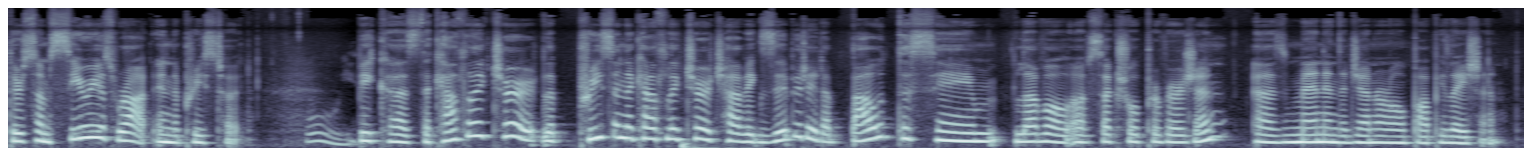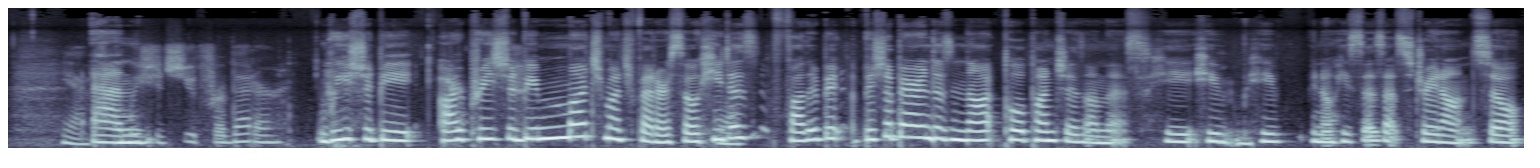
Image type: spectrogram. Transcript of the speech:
there's some serious rot in the priesthood. Ooh, yeah. Because the Catholic Church, the priests in the Catholic Church have exhibited about the same level of sexual perversion as men in the general population. Yeah, and we should shoot for better. We should be our priest should be much much better. So he yeah. does. Father Bishop Barron does not pull punches on this. He he mm-hmm. he. You know he says that straight on. So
